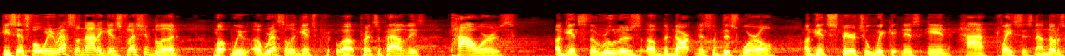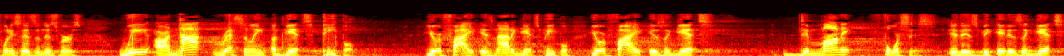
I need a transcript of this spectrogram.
He says, For we wrestle not against flesh and blood, but we uh, wrestle against uh, principalities, powers, against the rulers of the darkness of this world, against spiritual wickedness in high places. Now, notice what he says in this verse. We are not wrestling against people. Your fight is not against people. Your fight is against demonic forces. It is, it is against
